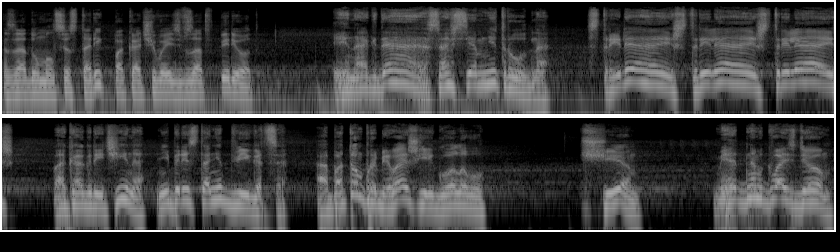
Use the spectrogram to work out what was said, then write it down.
задумался старик, покачиваясь взад-вперед. «Иногда совсем не трудно. Стреляешь, стреляешь, стреляешь, пока гречина не перестанет двигаться, а потом пробиваешь ей голову». «Чем?» «Медным гвоздем.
